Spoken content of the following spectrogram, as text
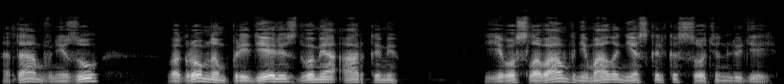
А там, внизу, в огромном пределе с двумя арками, его словам внимало несколько сотен людей.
